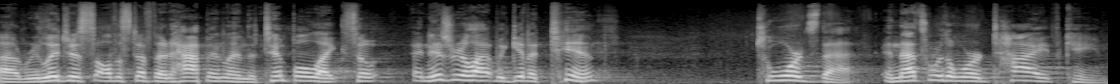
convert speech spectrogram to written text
uh, religious, all the stuff that happened in the temple. Like, so an Israelite would give a tenth towards that. And that's where the word tithe came.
